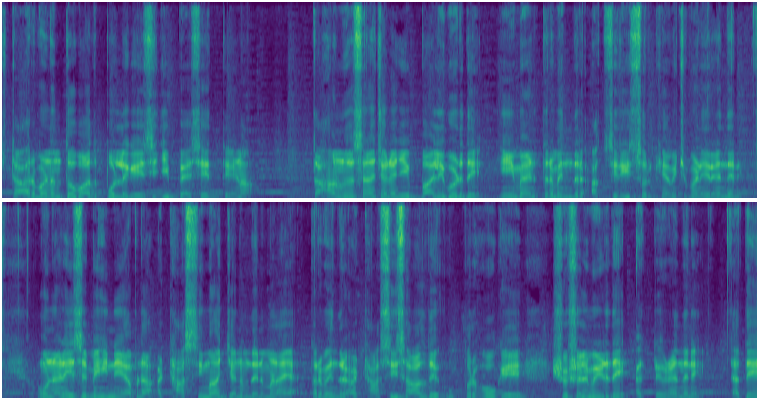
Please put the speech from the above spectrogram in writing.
ਸਟਾਰ ਬਣਨ ਤੋਂ ਬਾਅਦ ਭੁੱਲ ਗਏ ਸੀ ਜੀ ਪੈਸੇ ਦੇਣਾ। ਤੁਹਾਨੂੰ ਦੱਸਣਾ ਚਾਹੁੰਦਾ ਜੀ, ਬਾਲੀਵੁੱਡ ਦੇ ਹੀਮੈਨ ਧਰਮਿੰਦਰ ਅਕਸਰ ਹੀ ਸੁਰਖੀਆਂ ਵਿੱਚ ਬਣੇ ਰਹਿੰਦੇ ਨੇ। ਉਹਨਾਂ ਨੇ ਇਸ ਮਹੀਨੇ ਆਪਣਾ 88ਵਾਂ ਜਨਮ ਦਿਨ ਮਨਾਇਆ। ਧਰਮਿੰਦਰ 88 ਸਾਲ ਦੇ ਉੱਪਰ ਹੋ ਕੇ ਸੋਸ਼ਲ ਮੀਡੀਆ ਤੇ ਐਕਟਿਵ ਰਹਿੰਦੇ ਨੇ ਅਤੇ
